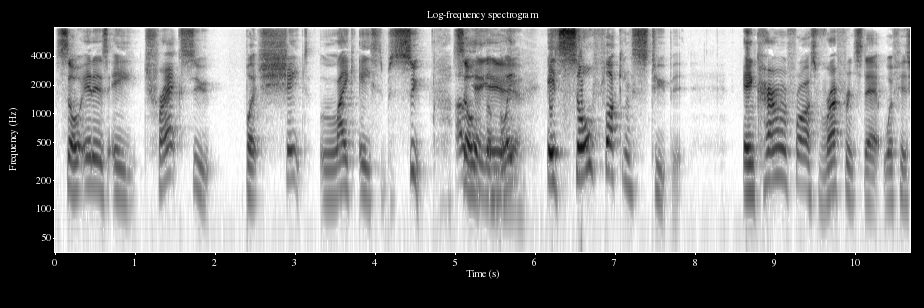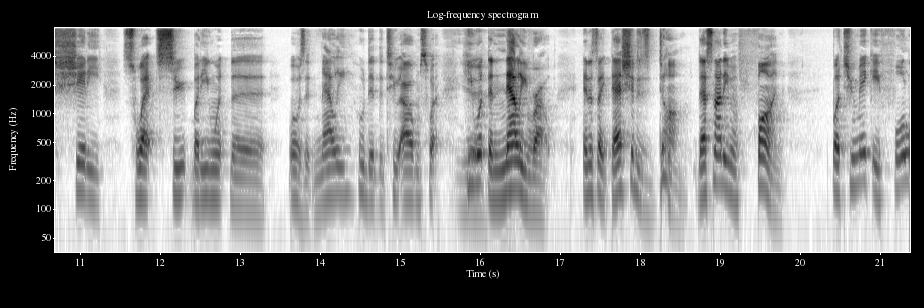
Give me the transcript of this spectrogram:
So it is a tracksuit, but shaped like a suit. Oh, so Oh, yeah, the yeah, bla- yeah. it's so fucking stupid. And Kerwin Frost referenced that with his shitty sweatsuit, but he went the what was it, Nelly, who did the two album sweat. He went the Nelly route. And it's like that shit is dumb. That's not even fun. But to make a full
